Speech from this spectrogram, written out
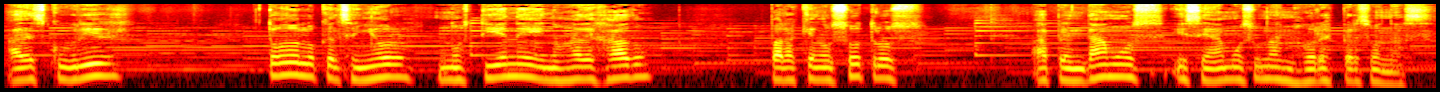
a descubrir todo lo que el Señor nos tiene y nos ha dejado para que nosotros aprendamos y seamos unas mejores personas.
